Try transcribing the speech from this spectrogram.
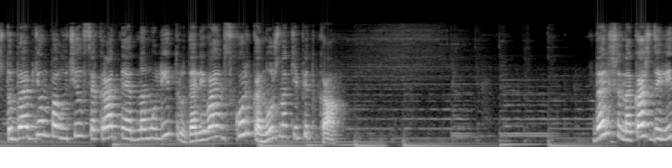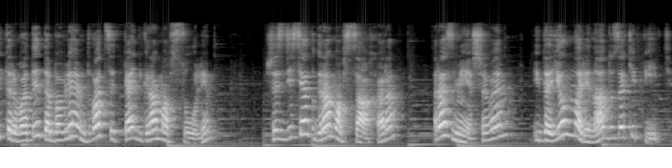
Чтобы объем получился кратный одному литру, доливаем сколько нужно кипятка. Дальше на каждый литр воды добавляем 25 граммов соли, 60 граммов сахара, размешиваем и даем маринаду закипеть.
